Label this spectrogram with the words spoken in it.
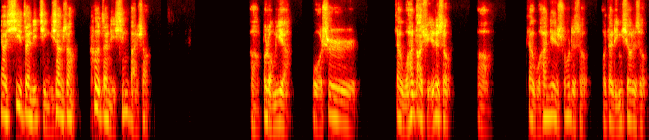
要系在你颈项上，刻在你心板上。啊，不容易啊！我是在武汉大学的时候，啊，在武汉念书的时候，我在灵修的时候，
